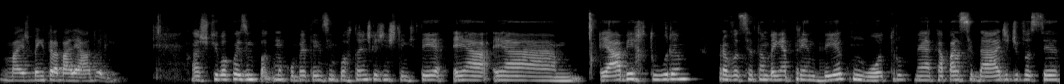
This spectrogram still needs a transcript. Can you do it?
mais bem trabalhado ali? Acho que uma coisa, uma competência importante que a gente tem que ter é a, é a, é a abertura para você também aprender com o outro, né? A capacidade de você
